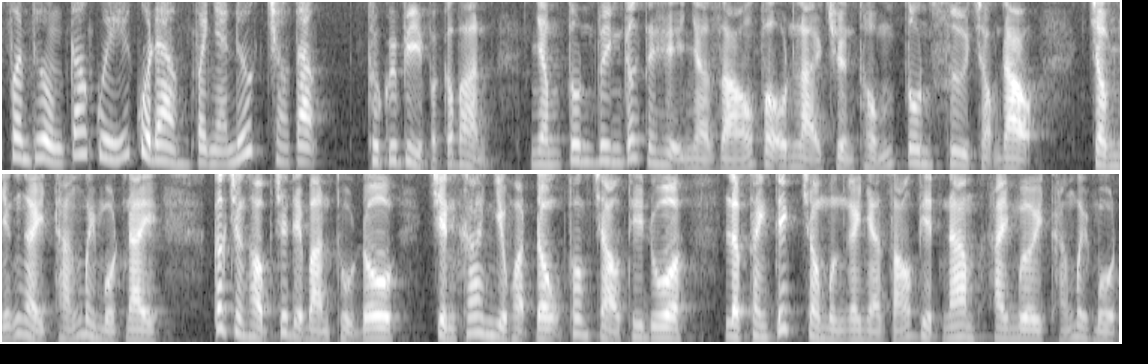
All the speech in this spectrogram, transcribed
phần thưởng cao quý của Đảng và Nhà nước trao tặng. Thưa quý vị và các bạn, nhằm tôn vinh các thế hệ nhà giáo và ôn lại truyền thống tôn sư trọng đạo, trong những ngày tháng 11 này, các trường học trên địa bàn thủ đô triển khai nhiều hoạt động phong trào thi đua, lập thành tích chào mừng Ngày Nhà giáo Việt Nam 20 tháng 11.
